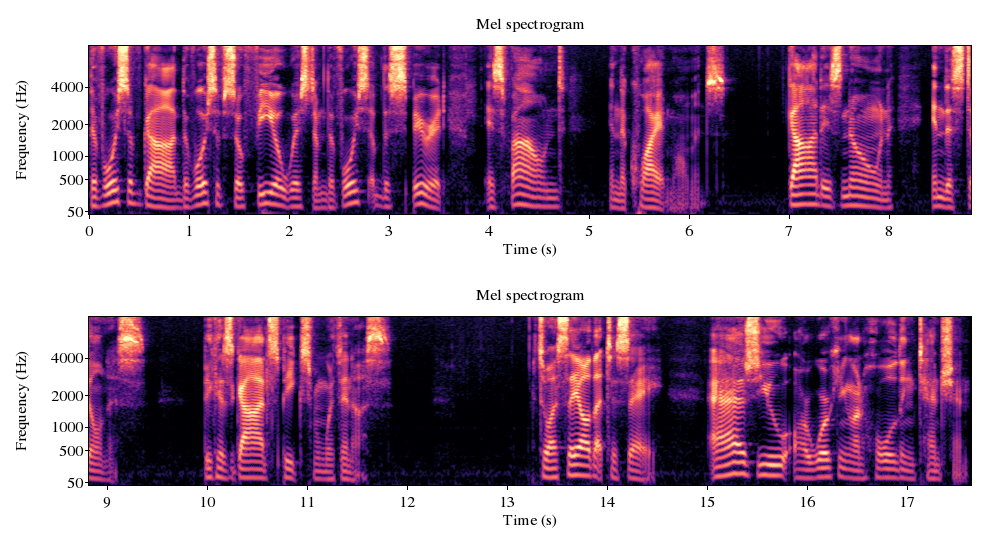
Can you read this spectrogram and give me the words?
the voice of God, the voice of Sophia wisdom, the voice of the Spirit is found in the quiet moments. God is known in the stillness because God speaks from within us. So I say all that to say, as you are working on holding tension,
